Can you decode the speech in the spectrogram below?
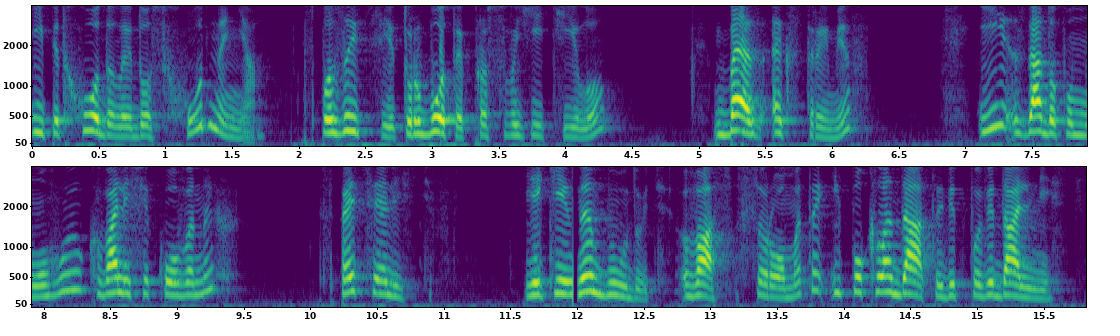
І підходили до схуднення з позиції турботи про своє тіло, без екстримів і за допомогою кваліфікованих спеціалістів які не будуть вас соромити і покладати відповідальність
